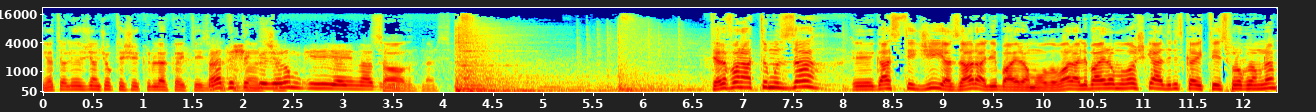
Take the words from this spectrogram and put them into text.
Nihat Ali Özcan çok teşekkürler kayıttayız. Ben teşekkür ediyorum. Için. İyi yayınlar. Sağ olun. Mersi. Telefon attığımızda e, gazeteci, yazar Ali Bayramoğlu var. Ali Bayramoğlu hoş geldiniz kayıttayız programına.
